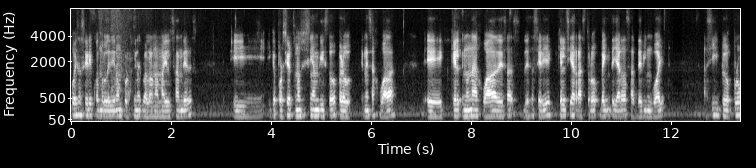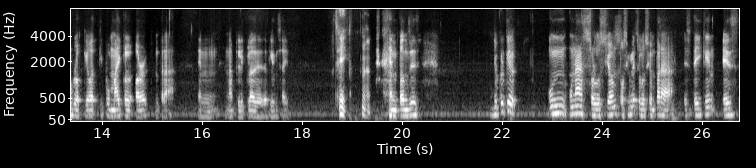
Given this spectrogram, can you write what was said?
fue esa serie cuando le dieron por fin el balón a Miles Sanders. Y, que por cierto, no sé si han visto, pero en esa jugada eh, que en una jugada de esas, de esa serie, Kelsey arrastró 20 yardas a Devin White, así blo- puro bloqueo tipo Michael Orr contra en, la película de The. Sí. Entonces, yo creo que un- una solución, posible solución para Staken es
